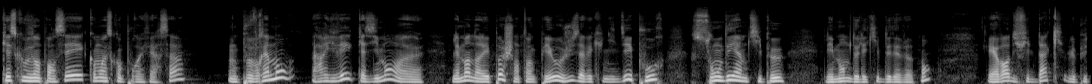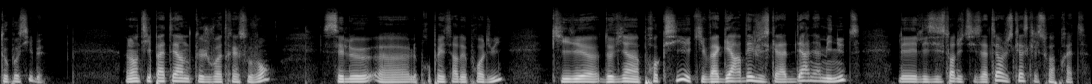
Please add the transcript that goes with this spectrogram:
Qu'est-ce que vous en pensez? Comment est-ce qu'on pourrait faire ça? On peut vraiment arriver quasiment euh, les mains dans les poches en tant que PO, juste avec une idée pour sonder un petit peu les membres de l'équipe de développement et avoir du feedback le plus tôt possible. Un anti-pattern que je vois très souvent, c'est le, euh, propriétaire de produit qui euh, devient un proxy et qui va garder jusqu'à la dernière minute les, les histoires d'utilisateurs jusqu'à ce qu'elles soient prêtes.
